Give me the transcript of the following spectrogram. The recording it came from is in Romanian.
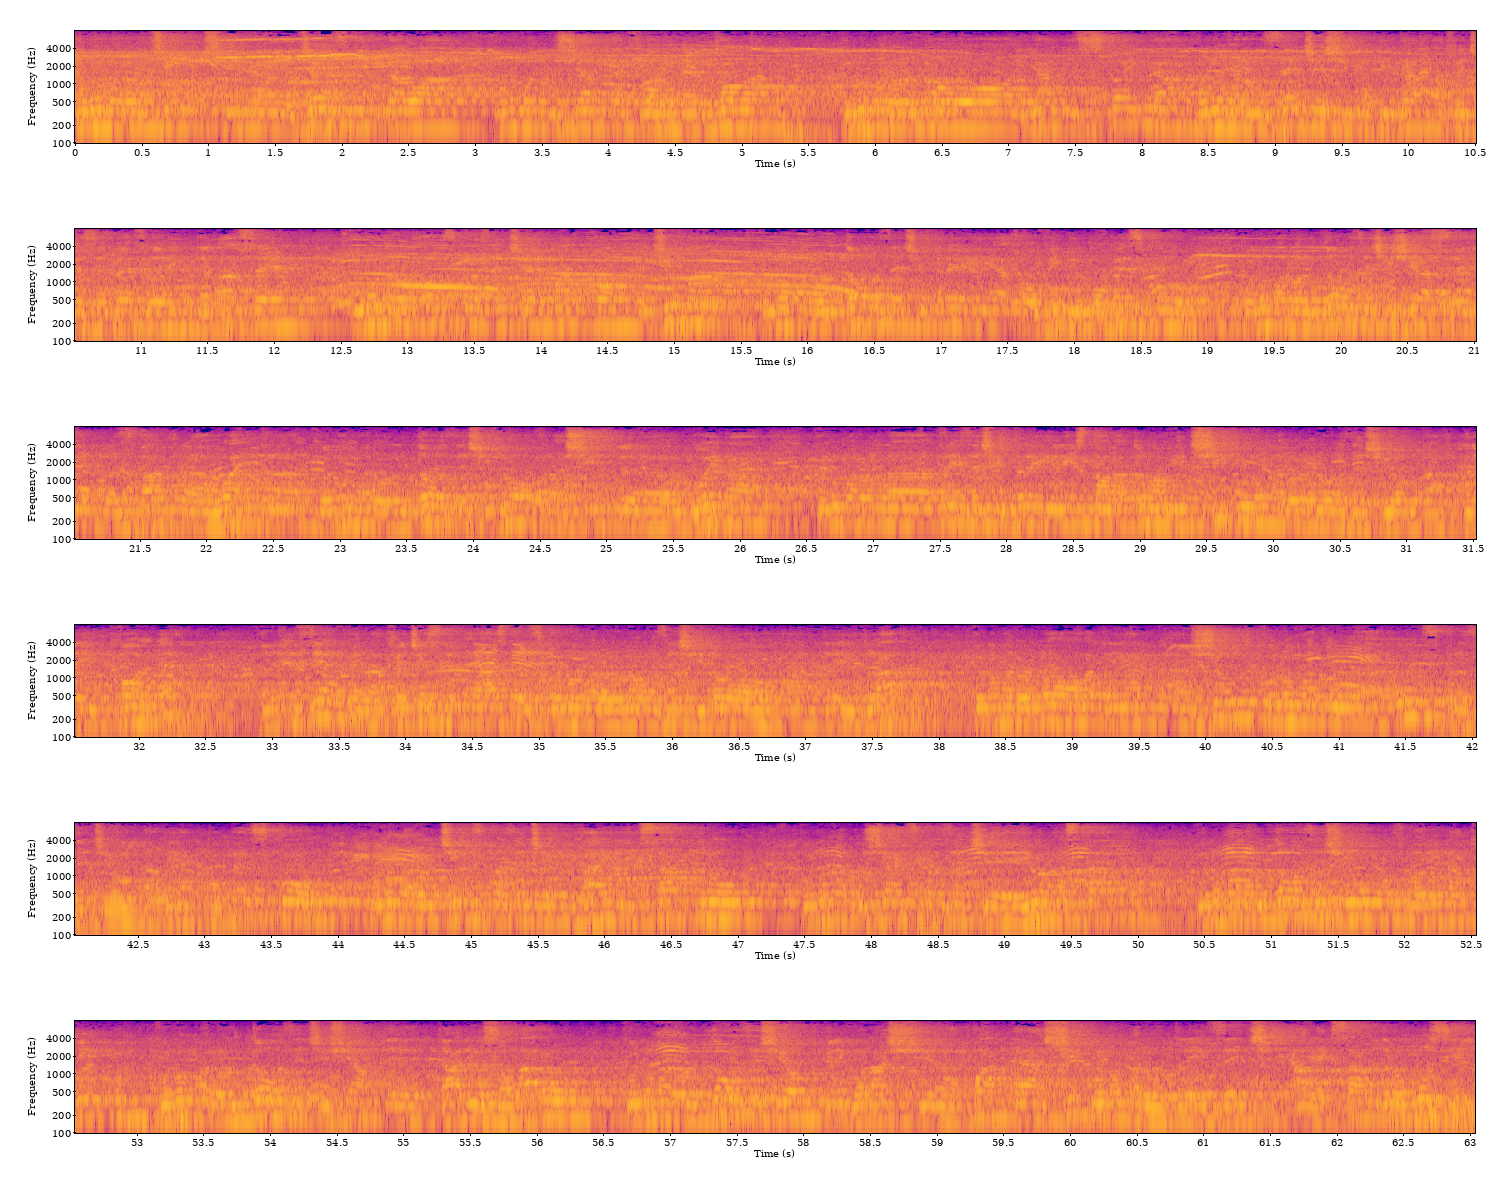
cu numărul 5 Joystick Daua, cu numărul 7 Florinel Coman, cu numărul 9 Ianis Stoica, cu numărul 10 și capitan la FCSB Florin Tănase, cu numărul 18 Marco Giuma, cu numărul 23 Ovidiu Popescu, cu numărul 26 Răzvan White, cu numărul 29 Rashid Buena, cu numărul 33 Risto Radunovic și cu numărul 98 Andrei Cordea. Rezerve la FCSB astăzi cu numărul 99 Andrei Vlad, cu numărul 9 Adrian Șut, cu numărul 11 Octavian Popescu, cu numărul 15 Mihai Alexandru, cu numărul 16 Iona Stan, cu numărul 21 Florina Kim, cu numărul 27 Darius Solaru, cu numărul 28 Grigoraș Pantea și cu numărul 30 Alexandru Musi.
